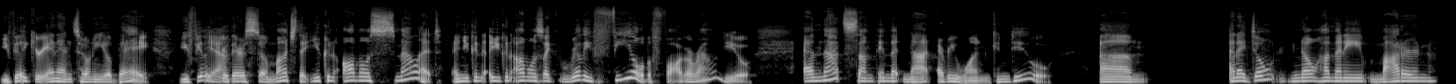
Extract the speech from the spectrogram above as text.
You feel like you're in Antonio Bay. You feel like Yeah. you're there so much that you can almost smell it, and you can you can almost like really feel the fog around you, and that's something that not everyone can do. Um, and I don't know how many modern,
